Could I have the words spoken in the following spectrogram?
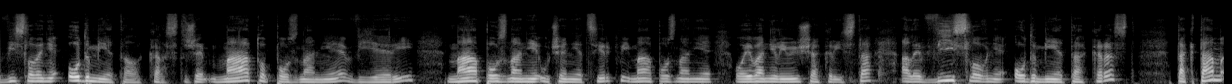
vyslovene odmietal krst, že má to poznanie viery, má poznanie učenie cirkvy, má poznanie o Evangeliu Ježiša Krista, ale výslovne odmieta krst, tak tam,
